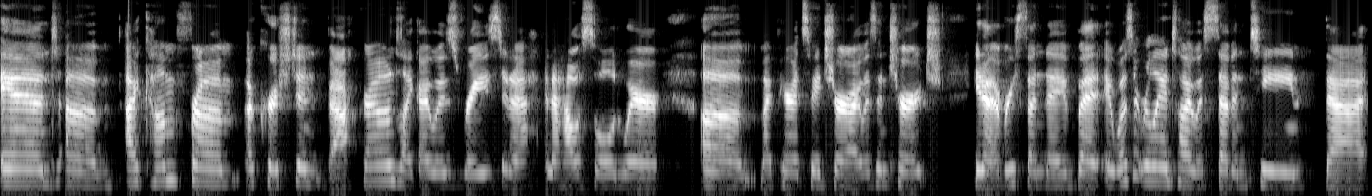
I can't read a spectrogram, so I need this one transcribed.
And um, I come from a Christian background. Like I was raised in a, in a household where um, my parents made sure I was in church, you know, every Sunday. But it wasn't really until I was 17 that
